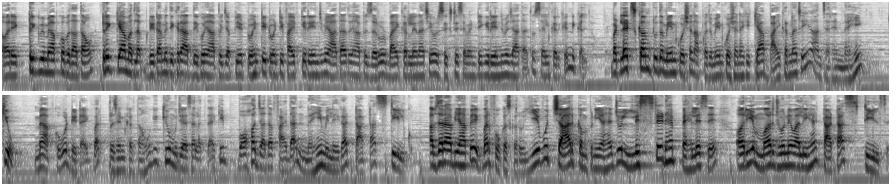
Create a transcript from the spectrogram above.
और एक ट्रिक भी मैं आपको बताता हूँ। ट्रिक क्या मतलब? डेटा में दिख रहा है, आप देखो यहाँ पे जब ये ट्वेंटी ट्वेंटी फाइव की रेंज में आता है तो यहाँ पे ज़रूर बाय कर लेना चाहिए और सिक्सटी सेवेंटी की रेंज में जाता है तो सेल करके निकल जाओ। But let's come to the main question आपका जो मेन क्वेश्चन है कि क्या बाय करना चाहिए? आंसर है नहीं। क्यों? मैं आपको वो डेटा एक बार प्रेजेंट करता हूँ कि क्यों मुझे ऐसा लगता है कि बहुत ज़्यादा फ़ायदा नहीं मिलेगा टाटा स्टील को। अब जरा आप यहाँ पे एक बार फोकस करो। ये वो चार कंपनियाँ हैं जो लिस्टेड हैं पहले से और ये मर्ज होने वाली हैं टाटा स्टील से।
